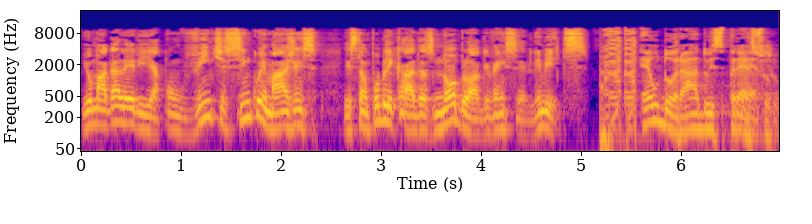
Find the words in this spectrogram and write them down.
e uma galeria com 25 imagens estão publicadas no blog Vencer Limites. Eldorado Expresso.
